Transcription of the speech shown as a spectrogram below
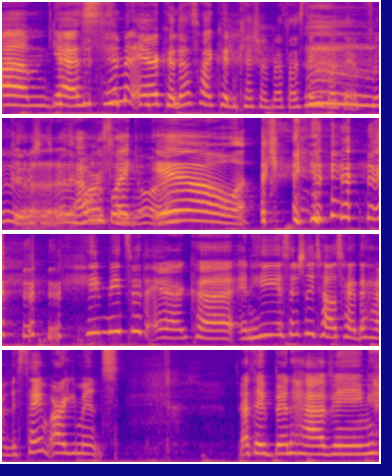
um, yes, him and Erica. That's why I couldn't catch my breath. I was thinking about their food, which is really hard I was to like, ignore. ew. he meets with Erica, and he essentially tells her they're having the same arguments that they've been having.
